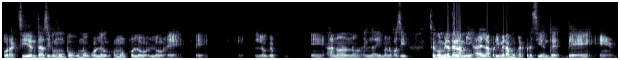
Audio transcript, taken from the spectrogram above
por accidente, así como un poco como, como, lo, lo, lo que... ah, no, no, en la IMA no fue así. Se convierte en la, en la primera mujer presidente de,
